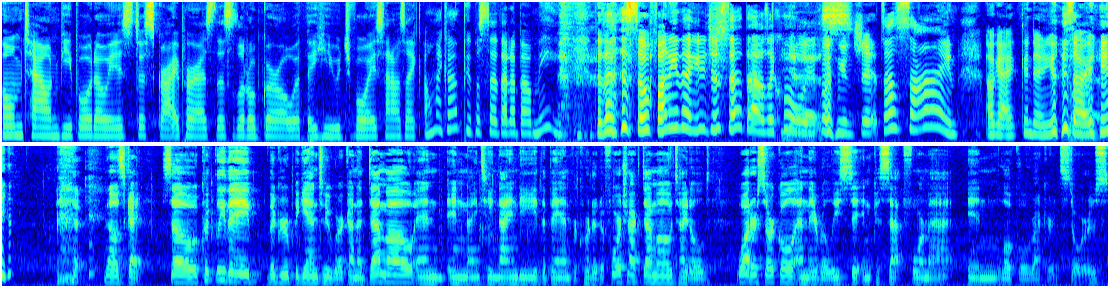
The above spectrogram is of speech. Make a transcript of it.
hometown people would always describe her as this little girl with a huge voice, and I was like, oh my god, people said that about me. but that is so funny that you just said that. I was like, holy Yes. fucking shit, it's a sign. Okay, continue. Sorry. no, it's okay. So quickly, they the group began to work on a demo, and in 1990, the band recorded a four-track demo titled "Water Circle," and they released it in cassette format in local record stores.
